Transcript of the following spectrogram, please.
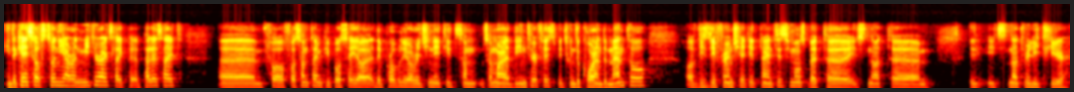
In the case of stony iron meteorites like pallasite, um, for, for some time people say uh, they probably originated some, somewhere at the interface between the core and the mantle of these differentiated planetesimals, but uh, it's not um, it, it's not really clear.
